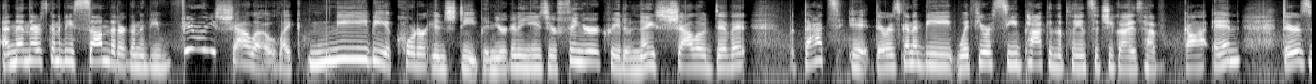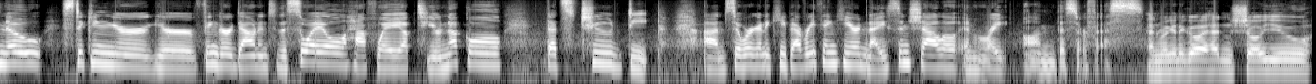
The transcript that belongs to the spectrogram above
And then there's going to be some that are going to be very shallow, like maybe a quarter inch deep, and you're going to use your finger, create a nice shallow divot but that's it. There is gonna be, with your seed pack and the plants that you guys have gotten, there's no sticking your, your finger down into the soil halfway up to your knuckle. That's too deep. Um, so we're gonna keep everything here nice and shallow and right on the surface. And we're gonna go ahead and show you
